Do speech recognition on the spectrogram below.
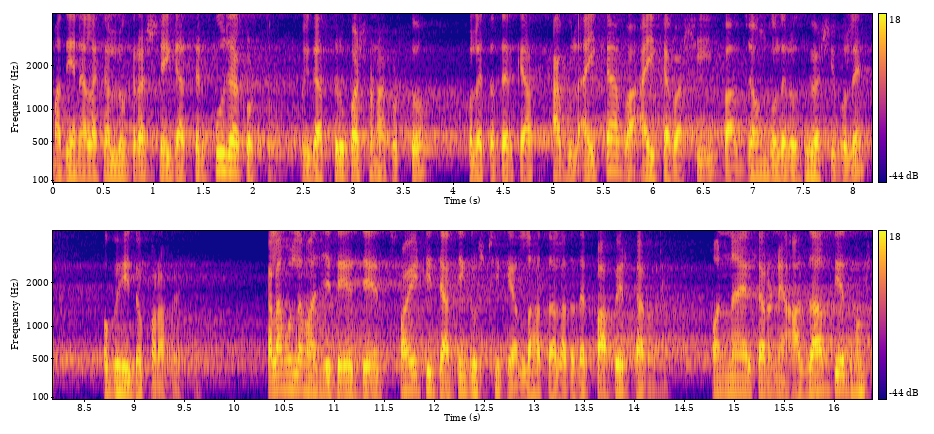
মাদিয়ান এলাকার লোকেরা সেই গাছের পূজা করত, ওই গাছের উপাসনা করত, ফলে তাদেরকে আসহাবুল আইকা বা আইকাবাসী বা জঙ্গলের অধিবাসী বলে অভিহিত করা হয়েছে। কালামুল্লাহ মাজিদে যে ছয়টি জাতিগোষ্ঠীকে আল্লাহ তাল্লাহ তাদের পাপের কারণে, অন্যায়ের কারণে আজাব দিয়ে ধ্বংস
